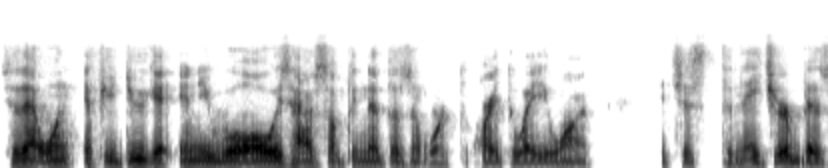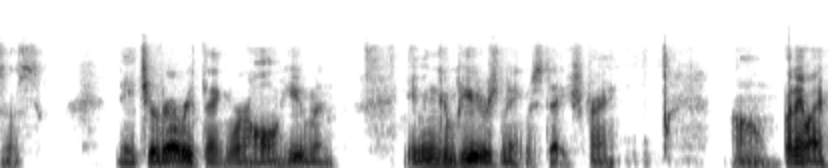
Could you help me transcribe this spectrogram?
So that when if you do get and you will always have something that doesn't work quite the way you want. It's just the nature of business, nature of everything. We're all human. Even computers make mistakes, right? Um, but anyway,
